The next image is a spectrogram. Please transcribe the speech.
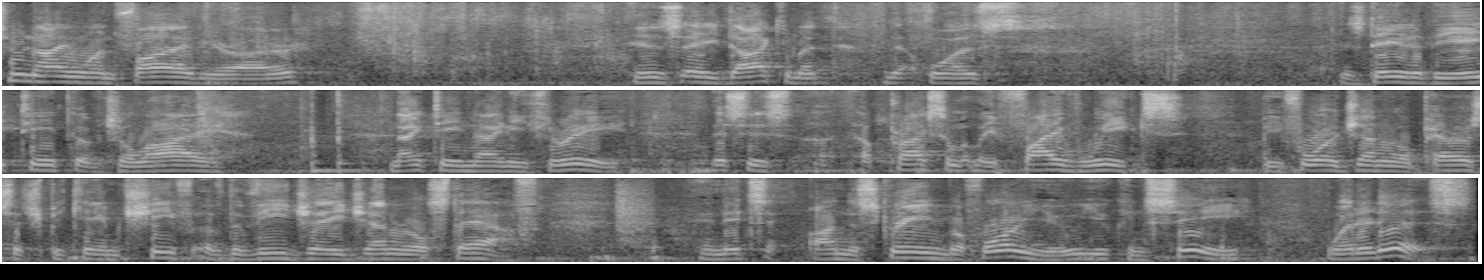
2915, Your Honor, is a document that was, is dated the 18th of July, 1993. This is uh, approximately five weeks before General Perisic became chief of the VJ General Staff. And it's on the screen before you. You can see what it is.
